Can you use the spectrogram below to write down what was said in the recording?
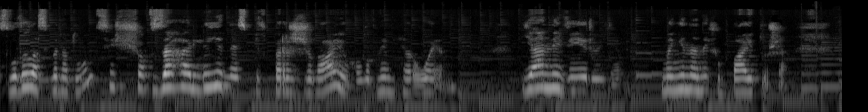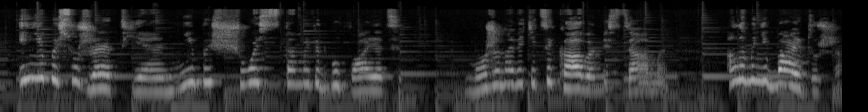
зловила себе на думці, що взагалі не співпереживаю головним героям. Я не вірю їм, мені на них байдуже. І ніби сюжет є, ніби щось там і відбувається, може навіть і цікаве місцями. Але мені байдуже.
